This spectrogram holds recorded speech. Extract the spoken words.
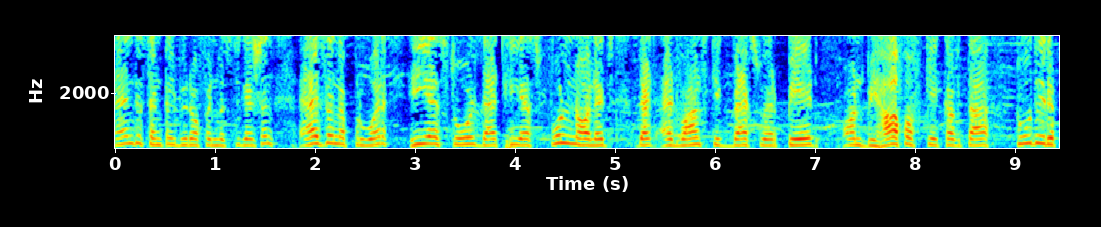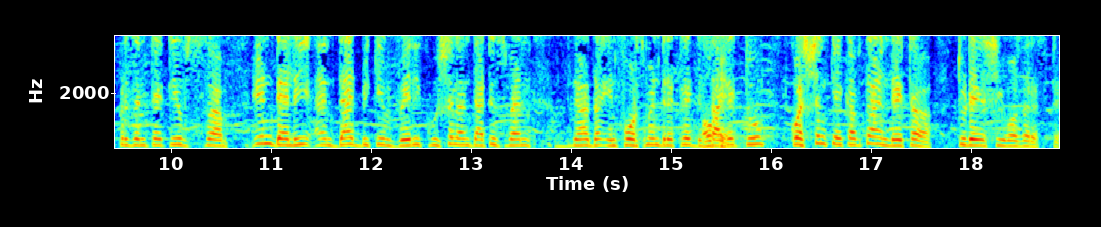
and the Central Bureau of Investigation as an approver, he has told that he has full knowledge that advance kickbacks were paid on behalf of K. Kavita to the representatives um, in Delhi and that became very crucial and that is when the, the Enforcement Directorate decided to question K. Kavita and later today she was arrested.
